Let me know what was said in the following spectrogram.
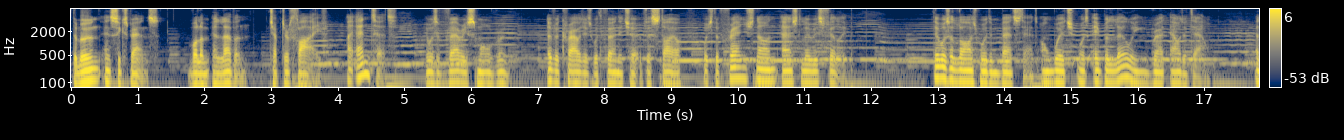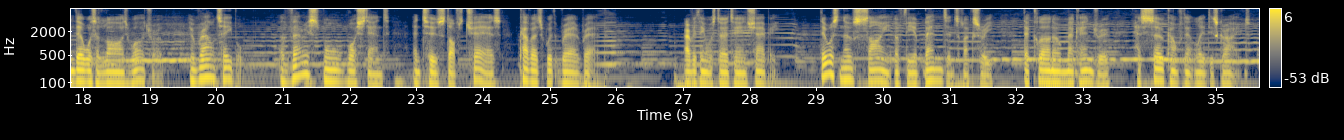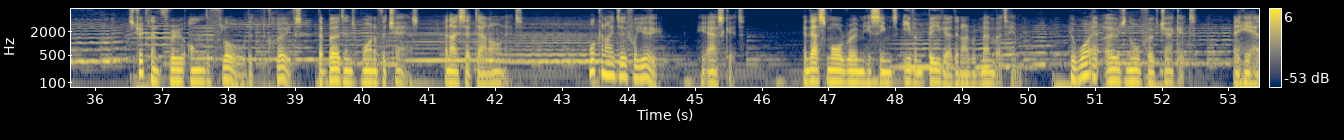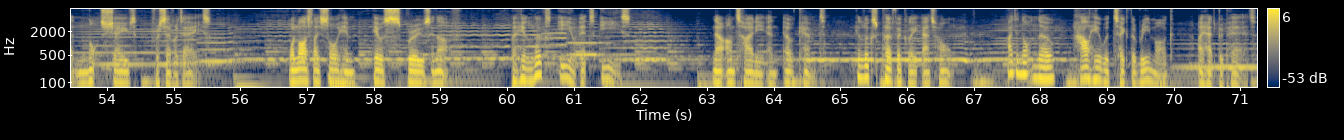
The Moon and Sixpence, Volume 11, Chapter 5. I entered. It was a very small room, overcrowded with furniture of the style which the French known as Louis Philippe. There was a large wooden bedstead on which was a billowing red eiderdown, and there was a large wardrobe, a round table, a very small washstand, and two stuffed chairs covered with rare rep. Everything was dirty and shabby. There was no sign of the abandoned luxury that Colonel MacAndrew had so confidently described. Strickland threw on the floor the clothes that burdened one of the chairs, and I sat down on it. What can I do for you? he asked it. In that small room, he seemed even bigger than I remembered him. He wore an old Norfolk jacket, and he had not shaved for several days. When last I saw him, he was spruce enough, but he looked ill at ease. Now untidy and ill-kempt, he looks perfectly at home. I did not know how he would take the remark I had prepared.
